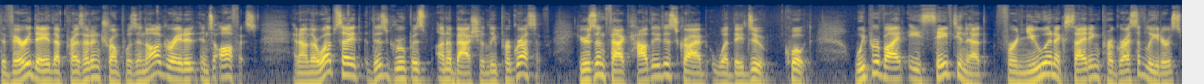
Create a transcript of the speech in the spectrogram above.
the very day that President Trump was inaugurated into office. And on their website, this group is unabashedly progressive. Here's in fact how they describe what they do. Quote, we provide a safety net for new and exciting progressive leaders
